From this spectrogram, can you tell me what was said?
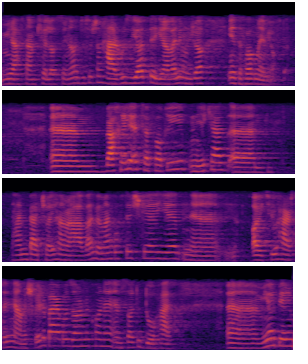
می‌رفتم کلاس و اینا دوست داشتم هر روز یاد بگیرم ولی اونجا این اتفاق نمیافتاد و خیلی اتفاقی یکی از همین بچه های همراه اول به من گفتش که یه آیتیو هر سالی نمایشگاهی رو برگزار می‌کنه امسال تو دو هست. میای بیاریم.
